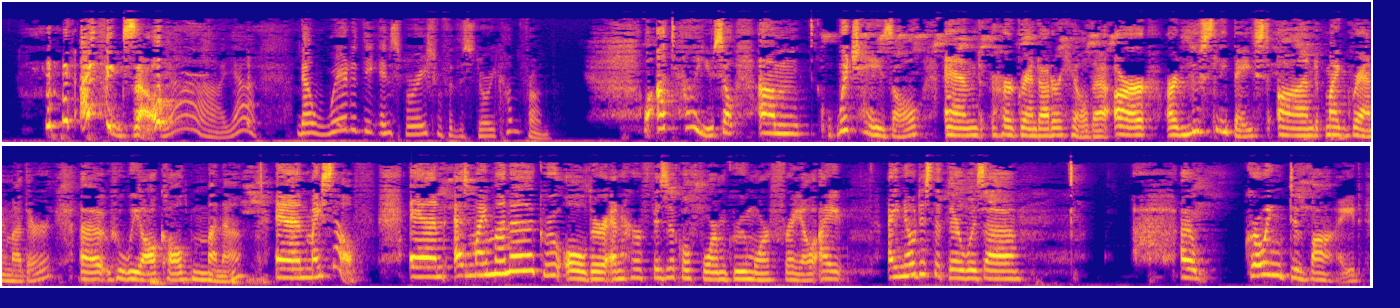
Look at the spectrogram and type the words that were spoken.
I think so. Yeah, yeah. Now, where did the inspiration for the story come from? Well, I'll tell you. So, um, Witch Hazel and her granddaughter Hilda are are loosely based on my grandmother, uh, who we all called Munna, and myself. And as my Munna grew older and her physical form grew more frail, I I noticed that there was a a growing divide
